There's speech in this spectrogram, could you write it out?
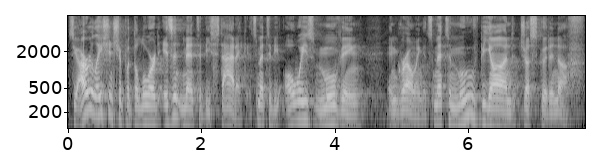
See, our relationship with the Lord isn't meant to be static, it's meant to be always moving and growing. It's meant to move beyond just good enough.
